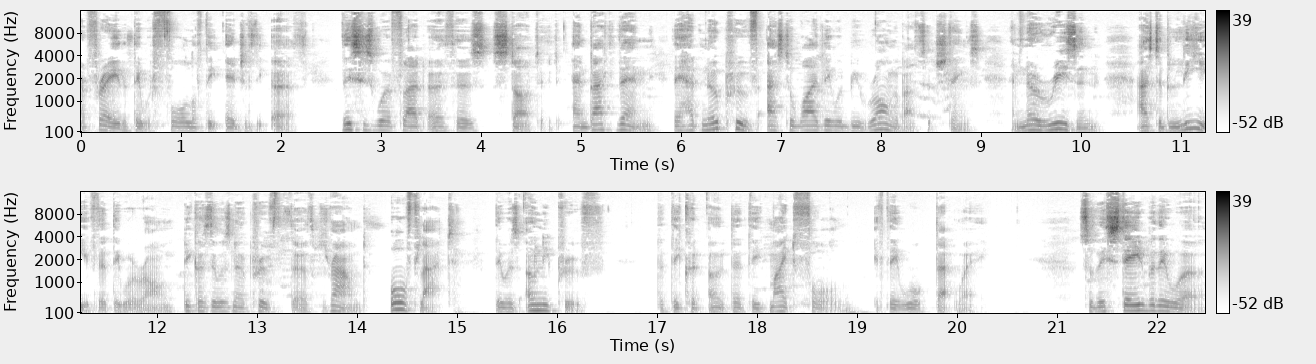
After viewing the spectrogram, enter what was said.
afraid that they would fall off the edge of the earth. This is where flat earthers started, and back then they had no proof as to why they would be wrong about such things, and no reason as to believe that they were wrong because there was no proof that the earth was round or flat. There was only proof that they could that they might fall if they walked that way. So they stayed where they were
